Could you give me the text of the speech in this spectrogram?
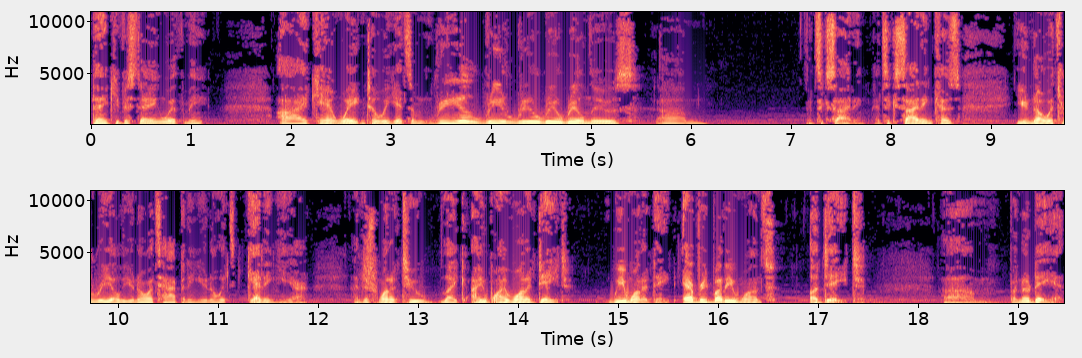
Thank you for staying with me. I can't wait until we get some real, real, real, real, real news. Um, it's exciting. It's exciting because you know it's real. You know what's happening. You know it's getting here. I just wanted to, like, I, I want a date. We want a date. Everybody wants a date, um, but no date yet.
